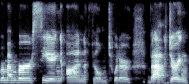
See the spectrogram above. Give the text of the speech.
remember seeing on film Twitter back Yeah. during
